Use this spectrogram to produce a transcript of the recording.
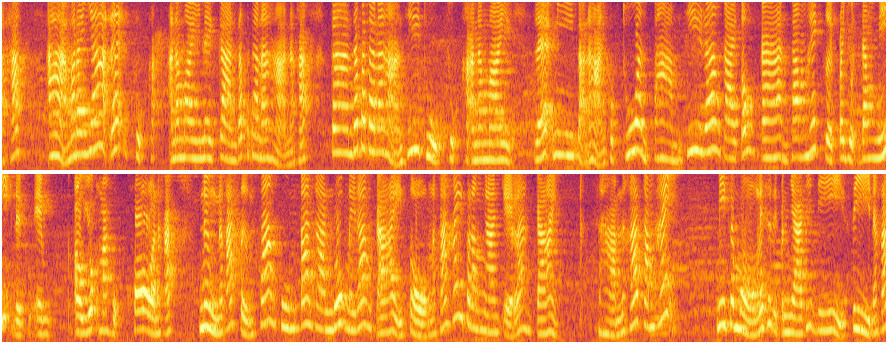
นะคะอ่ามารยาทและสุขอนามัยในการรับประทานอาหารนะคะ การรับประทานอาหารที่ถูกสุขอนามัย และมีสารอาหารครบถ้วนตามที่ร่างกายต้องการทำให้เกิดประโยชน์ดังนี้เดี๋ยวครูเอ็ม เอายกมา 6 ข้อนะคะ1นะคะเสริมสร้างภูมิต้านทานโรคในร่างกาย2นะคะให้พลังงานแก่ร่างกาย3นะคะทำให้มีสมองและสติปัญญาที่ดี 4. นะคะ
